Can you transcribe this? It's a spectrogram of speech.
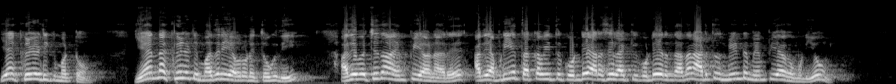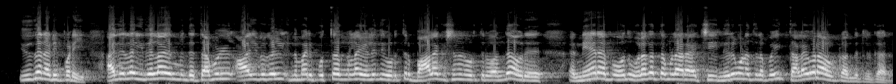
ஏன் கீழடிக்கு மட்டும்? ஏன்னா கீழடி மதுரை அவருடைய தொகுதி. அதை வச்சு தான் எம்பி ஆனார். அதை அப்படியே தக்க வைத்துக்கொண்டே அரசியலாக்கி கொண்டே இருந்தால் தான் அடுத்தது மீண்டும் எம்பி ஆக முடியும். இதுதான் அடிப்படை. அதெல்லாம் இதெல்லாம் இந்த தமிழ் ஆய்வுகள் இந்த மாதிரி புத்தகங்கள்லாம் எழுதி ஒருத்தர் பாலகிருஷ்ணன் ஒருத்தர் வந்து அவர் நேராக இப்போ வந்து உலகத் தமிழராட்சி நிறுவனத்தில் போய் தலைவராக உட்கார்ந்துட்டு இருக்காரு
